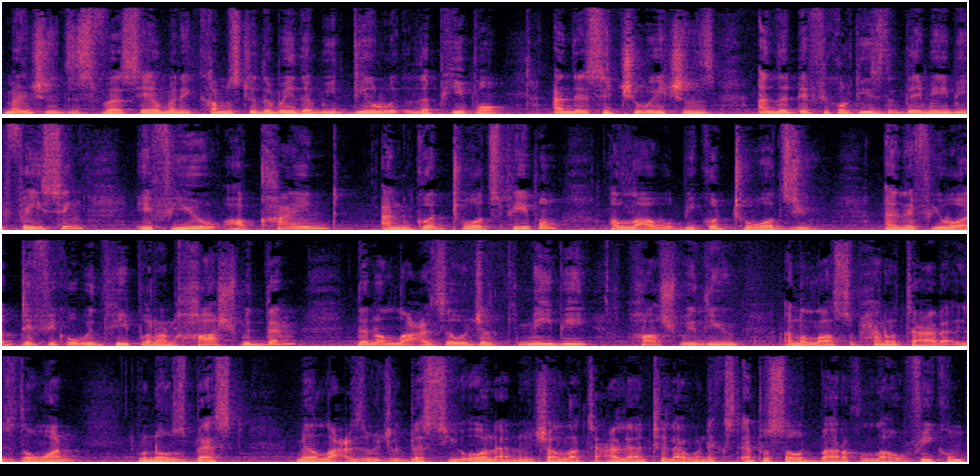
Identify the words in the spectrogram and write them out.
mentions this verse here when it comes to the way that we deal with the people and their situations and the difficulties that they may be facing. If you are kind and good towards people, Allah will be good towards you. And if you are difficult with people and harsh with them, then Allah Azza wa may be harsh with you. And Allah subhanahu wa ta'ala is the one who knows best. May Allah Azza wa bless you all and inshallah ta'ala until our next episode. Barakallahu feekum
